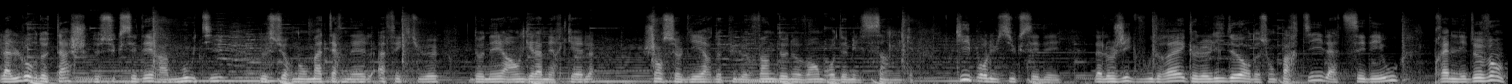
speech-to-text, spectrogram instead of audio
la lourde tâche de succéder à Mouti, le surnom maternel affectueux donné à Angela Merkel, chancelière depuis le 22 novembre 2005. Qui pour lui succéder? La logique voudrait que le leader de son parti, la CDU, prenne les devants.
